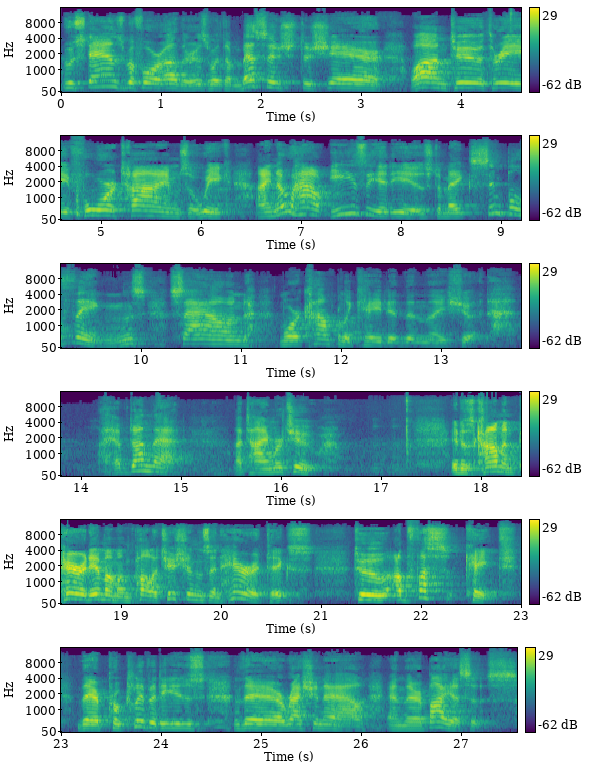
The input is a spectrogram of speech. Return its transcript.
who stands before others with a message to share one, two, three, four times a week, I know how easy it is to make simple things sound more complicated than they should. I have done that a time or two. It is a common paradigm among politicians and heretics to obfuscate their proclivities, their rationale, and their biases.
